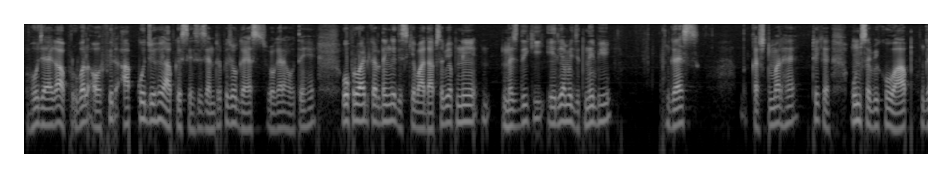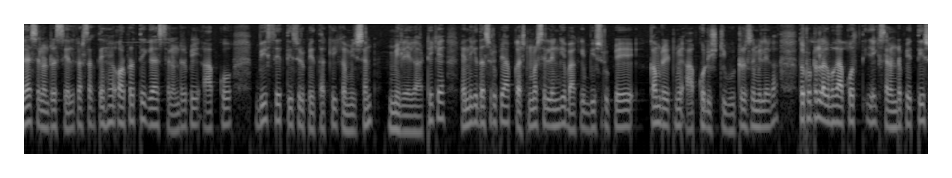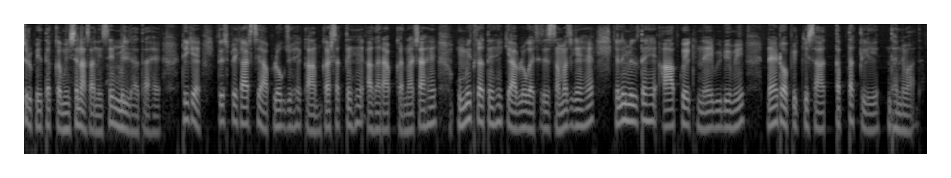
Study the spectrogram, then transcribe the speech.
हो जाएगा अप्रूवल और फिर आपको जो है आपके CSC सेंटर पे जो गैस वगैरह होते हैं, वो प्रोवाइड कर देंगे। जिसके बाद आप सभी अपने नज़दीकी एरिया में जितने भी गैस कस्टमर हैं ठीक है? उन सभी को आप गैस सिलेंडर सेल कर सकते हैं और प्रति गैस सिलेंडर पे आपको 20 से 30 रुपए तक की कमीशन मिलेगा, ठीक है? यानी कि दस रुपये आप कस्टमर से लेंगे, बाकी बीस रुपये कम रेट में आपको डिस्ट्रीब्यूटर से मिलेगा। तो टोटल लगभग आपको एक सिलेंडर पे तीस रुपये तक कमीशन आसानी से मिल जाता है, ठीक है? तो इस प्रकार से आप लोग जो है काम कर सकते हैं, अगर आप करना चाहें। उम्मीद करते हैं कि आप लोग अच्छे से समझ गए हैं। चलिए मिलते हैं आपको एक नए वीडियो में नए टॉपिक के साथ। तब तक के लिए धन्यवाद।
